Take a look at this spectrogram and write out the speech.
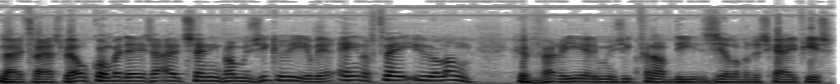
Luisteraars, welkom bij deze uitzending van Muziekuur. Weer één of twee uur lang gevarieerde muziek vanaf die zilveren schijfjes.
